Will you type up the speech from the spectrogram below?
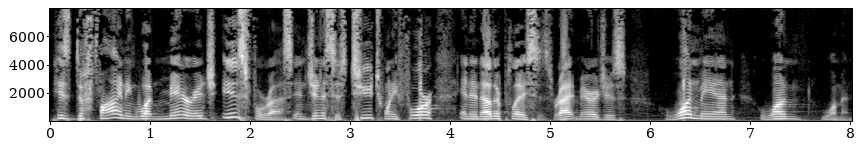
His defining what marriage is for us in Genesis 2 24 and in other places, right? Marriage is one man, one woman.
